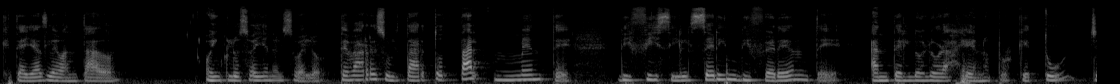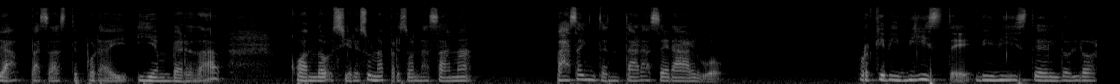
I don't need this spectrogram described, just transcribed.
que te hayas levantado o incluso ahí en el suelo, te va a resultar totalmente difícil ser indiferente ante el dolor ajeno porque tú ya pasaste por ahí y en verdad cuando si eres una persona sana vas a intentar hacer algo porque viviste, viviste el dolor.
